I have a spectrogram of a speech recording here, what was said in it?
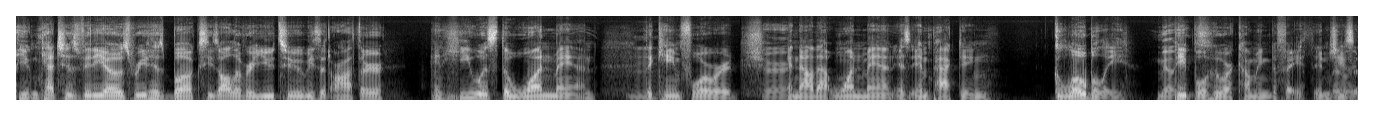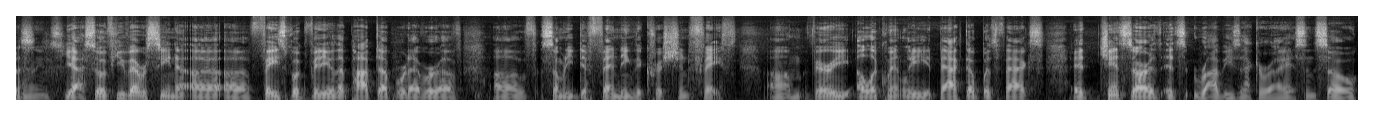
You can catch his videos, read his books. He's all over YouTube. He's an author. And he was the one man that mm. came forward. Sure. And now that one man is impacting globally Millions. people who are coming to faith in Literally Jesus. millions. Yeah. So if you've ever seen a, a, Facebook video that popped up or whatever of of somebody defending the Christian faith, um, very eloquently, backed up with facts, it, chances are it's Ravi Zacharias. And so,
